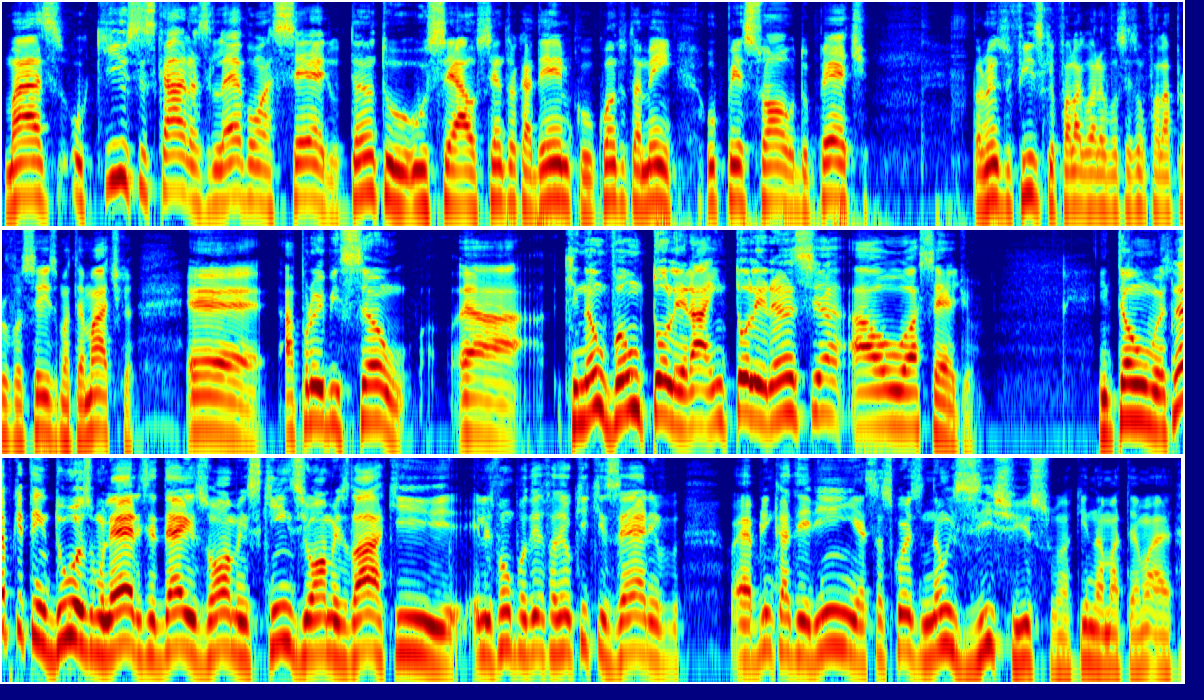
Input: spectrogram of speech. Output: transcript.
Mas o que esses caras levam a sério, tanto o CA, o Centro Acadêmico, quanto também o pessoal do PET, pelo menos o físico, eu falo agora, vocês vão falar por vocês, matemática, é a proibição é, que não vão tolerar intolerância ao assédio. Então, não é porque tem duas mulheres e dez homens, 15 homens lá que eles vão poder fazer o que quiserem, é, brincadeirinha, essas coisas. Não existe isso aqui na matemática.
